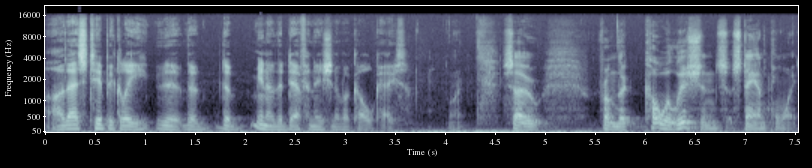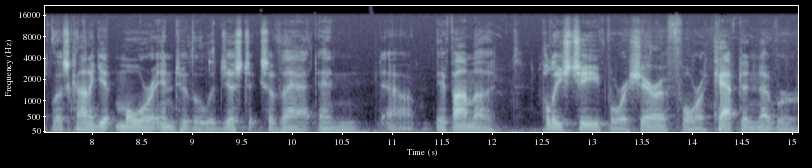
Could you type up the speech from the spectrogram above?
Uh, that's typically the, the, the you know the definition of a cold case. Right. So from the coalition's standpoint, let's kind of get more into the logistics of that. And uh, if I'm a police chief or a sheriff or a captain over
